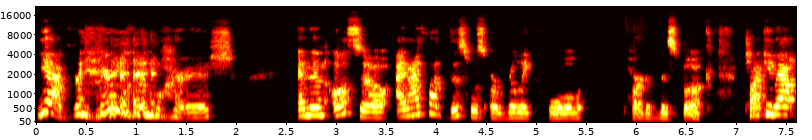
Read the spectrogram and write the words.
yeah, very grimoire-ish. And then also, and I thought this was a really cool part of this book, talking about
